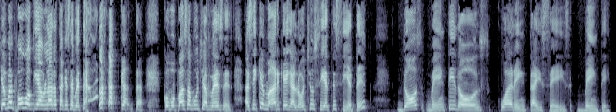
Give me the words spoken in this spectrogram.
Yo me pongo aquí a hablar hasta que se me traba la garganta, como pasa muchas veces. Así que marquen al 877-222-4620.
